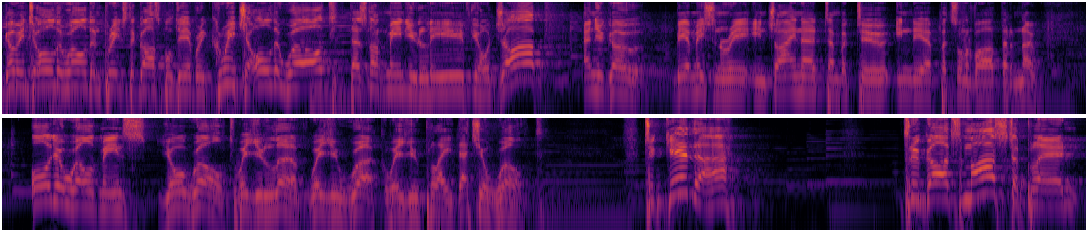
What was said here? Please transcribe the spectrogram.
Go into all the world and preach the gospel to every creature. All the world does not mean you leave your job and you go be a missionary in China, Timbuktu, India, Pittsburgh. No. All your world means your world, where you live, where you work, where you play. That's your world. Together, through God's master plan,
